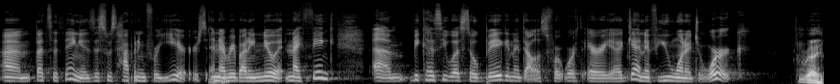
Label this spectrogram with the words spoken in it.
um, that's the thing is this was happening for years Mm-hmm. and everybody knew it and i think um, because he was so big in the dallas fort worth area again if you wanted to work Right.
